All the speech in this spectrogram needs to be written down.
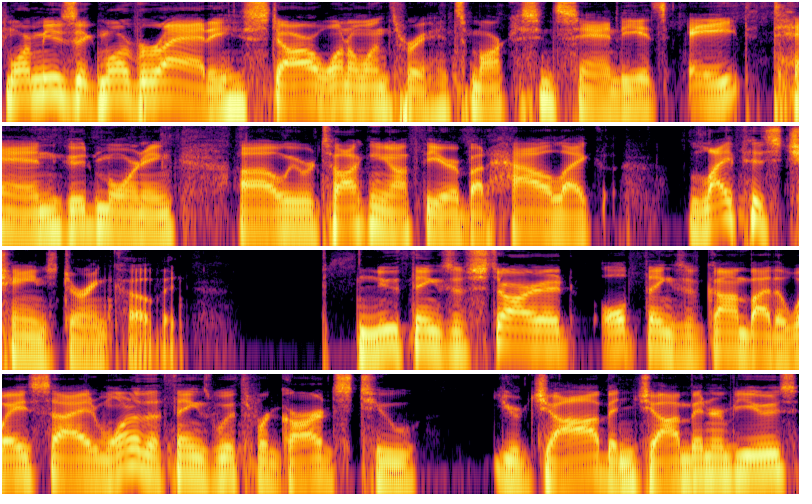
More music, more variety. Star 1013. It's Marcus and Sandy. It's 810. Good morning. Uh, we were talking off the air about how, like, life has changed during COVID. New things have started, old things have gone by the wayside. One of the things with regards to your job and job interviews,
